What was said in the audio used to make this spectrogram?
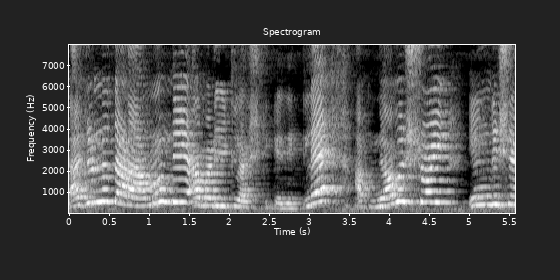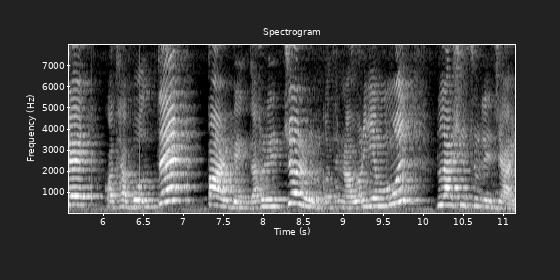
তার জন্য তারা আমাদের আমার এই ক্লাসটিকে দেখলে আপনি অবশ্যই ইংলিশে কথা বলতে পারবেন। তাহলে চলুন, কথা না বাড়িয়ে মূল ক্লাসে চলে যাই।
